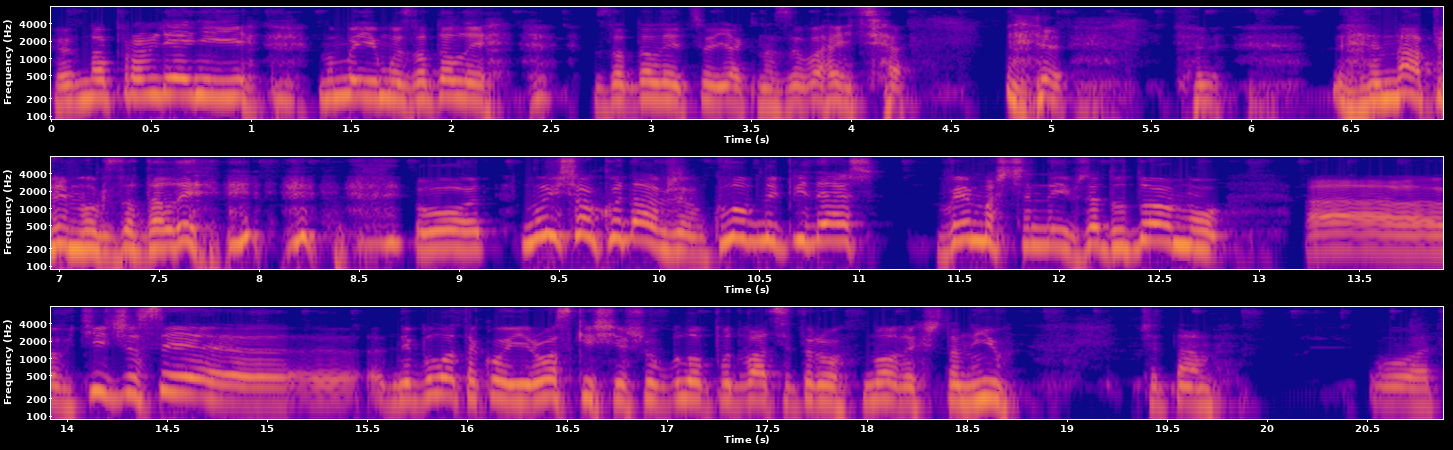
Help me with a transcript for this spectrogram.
в направлінні. Ну, ми йому задали, задали це, як називається. Напрямок задали. От. Ну і що, куди вже? В клуб не підеш, вимащений вже додому. А в ті часи е, не було такої розкіші, що було по 20 нових штанів. Чи там. От.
